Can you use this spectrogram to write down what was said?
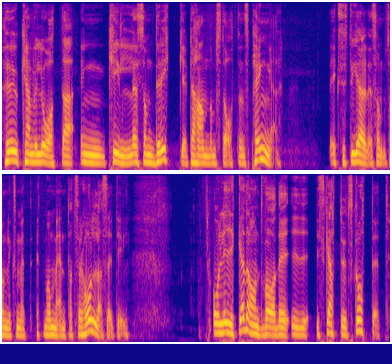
Hur kan vi låta en kille som dricker ta hand om statens pengar? Det existerade som, som liksom ett, ett moment att förhålla sig till. Och likadant var det i, i skatteutskottet.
